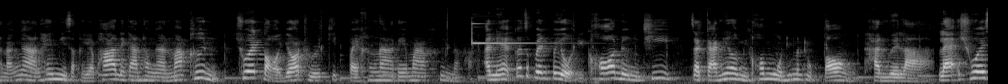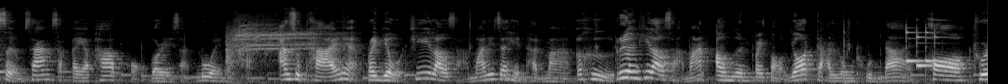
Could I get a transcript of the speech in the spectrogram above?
พนักงานให้มีศักยภาพในการทำงานมากขึ้น ช่วยต่อยอดธุรกิจไปข้างหน้าได้มากขึ้นนะคะ อันนี้ก็จะเป็นประโยชน์อีกข้อหนึ่งที่จากการที่เรามีข้อมูลที่มันถูกต้องทันเวลา และช่วยเสริมสร้างศักยภาพของบริษัทด้วยนะคะ อันสุดท้ายเนี่ยประโยชน์ที่เราสามารถที่จะเห็นถัดมา ก็คือเรื่องที่เราสามารถเอาเงินไปต่อยอดการลงทุนได้ พอธุร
